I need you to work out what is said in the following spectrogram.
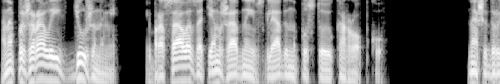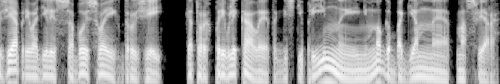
Она пожирала их дюжинами и бросала затем жадные взгляды на пустую коробку. Наши друзья приводили с собой своих друзей, которых привлекала эта гостеприимная и немного богемная атмосфера.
